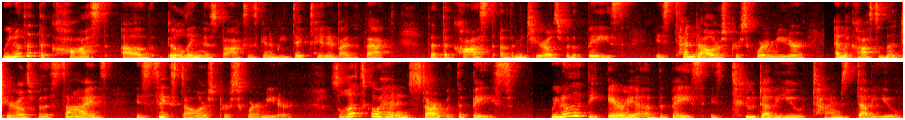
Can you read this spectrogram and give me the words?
We know that the cost of building this box is going to be dictated by the fact that the cost of the materials for the base is $10 per square meter and the cost of the materials for the sides is $6 per square meter. So let's go ahead and start with the base. We know that the area of the base is 2w times w,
